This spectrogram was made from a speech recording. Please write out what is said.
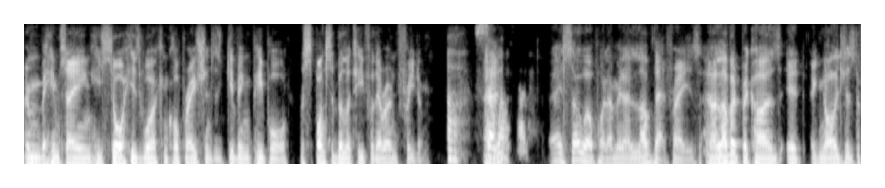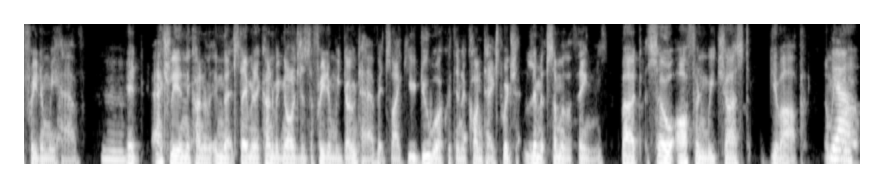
I remember him saying he saw his work in corporations as giving people responsibility for their own freedom. Oh, so and, well said It's so well put. I mean, I love that phrase. And I love it because it acknowledges the freedom we have. Mm. It actually, in the kind of in that statement, it kind of acknowledges the freedom we don't have. It's like you do work within a context which limits some of the things, but so often we just give up and we yeah. go,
